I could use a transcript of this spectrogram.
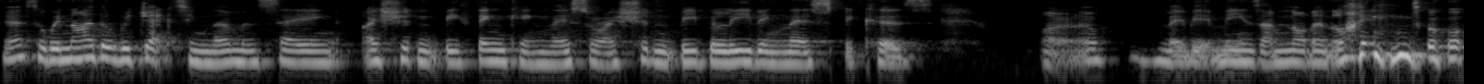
Yeah, so we're neither rejecting them and saying, I shouldn't be thinking this or I shouldn't be believing this because, I don't know, maybe it means I'm not enlightened or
